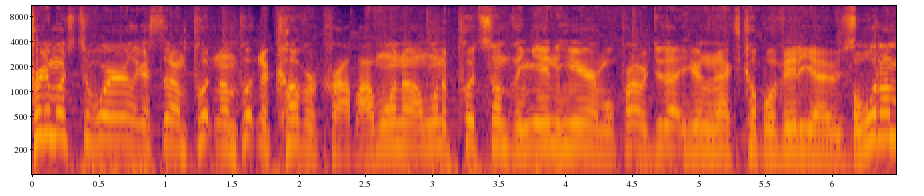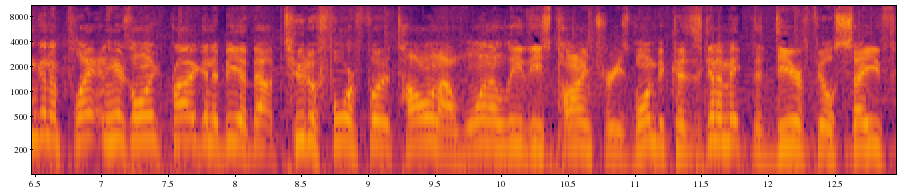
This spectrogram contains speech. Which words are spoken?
pretty much to where like i said i'm putting i'm putting a cover crop. I want to i want to put something in here and we'll probably do that here in the next couple of videos. But what i'm to plant in here is only probably to be about two to four foot tall and i want to leave these pine trees. One because it's to make the deer feel safe.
